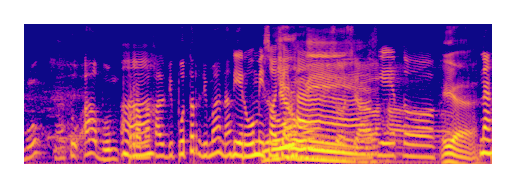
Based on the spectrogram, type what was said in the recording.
Move satu album pertama kali diputer di mana? di Rumi Di Social Rumi. House, gitu. Iya. Nah,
